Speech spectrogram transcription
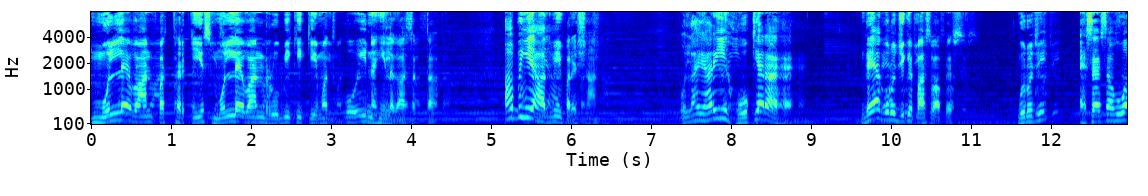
मूल्यवान पत्थर की, इस मूल्यवान रूबी की कीमत कोई नहीं लगा सकता। अब ये आदमी परेशान। बोला, यार, ये हो क्या रहा है? गया गुरुजी के पास वापस। गुरुजी, ऐसा ऐसा हुआ।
